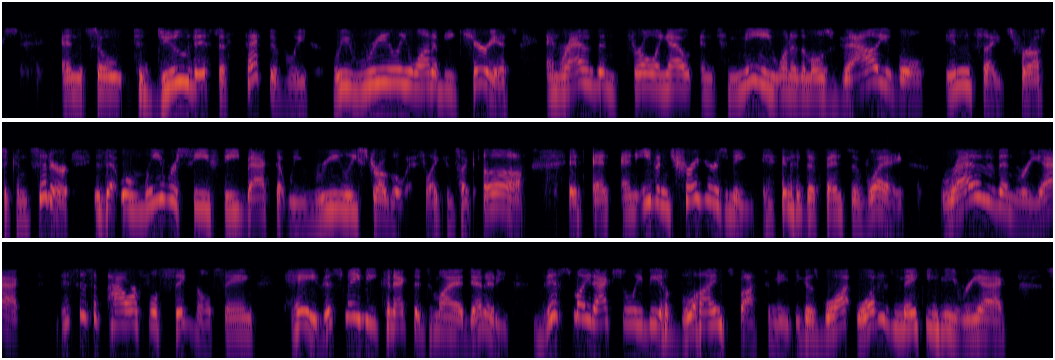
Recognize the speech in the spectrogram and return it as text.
And so, to do this effectively, we really want to be curious. And rather than throwing out, and to me, one of the most valuable insights for us to consider is that when we receive feedback that we really struggle with, like it's like, ugh, it, and, and even triggers me in a defensive way, rather than react, this is a powerful signal saying, hey, this may be connected to my identity. This might actually be a blind spot to me because what what is making me react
